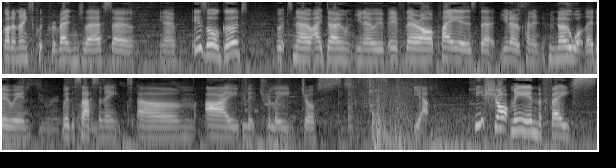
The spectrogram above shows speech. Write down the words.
got a nice quick revenge there, so you know, is all good. But no, I don't. You know, if if there are players that you know kind of who know what they're doing with assassinate, um, I literally just yeah he shot me in the face.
